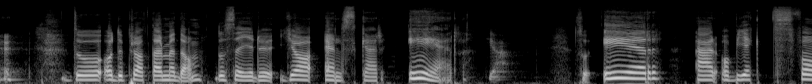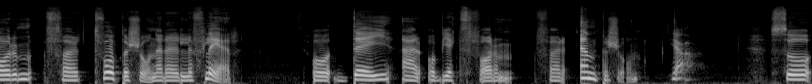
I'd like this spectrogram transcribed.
då, och du pratar med dem, då säger du jag älskar er. Ja. Så er är objektsform för två personer eller fler. Och dig är objektsform för en person. Ja. Så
